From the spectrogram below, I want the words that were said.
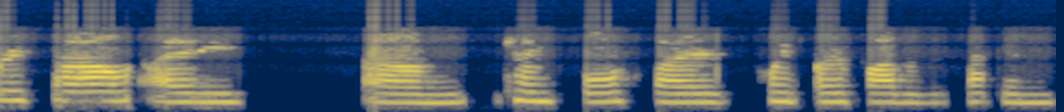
freestyle. I um, came fourth by 0.05 of a second,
